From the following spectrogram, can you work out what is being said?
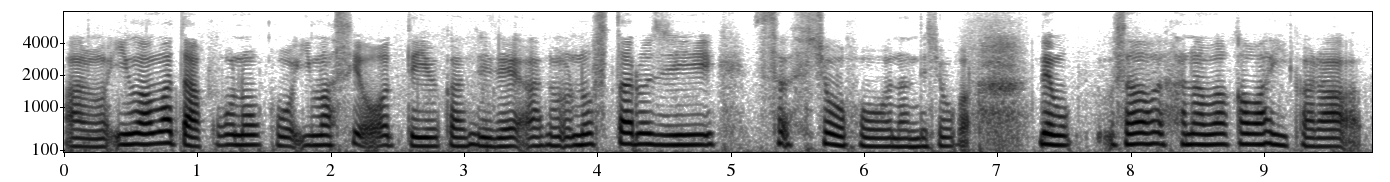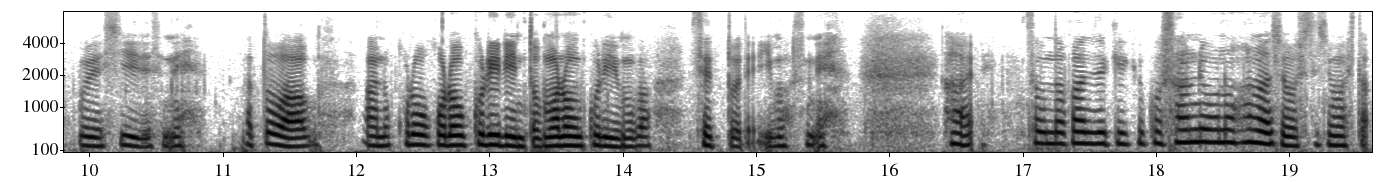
あの今またこの子いますよっていう感じであのノスタルジー商法なんでしょうか。でもうさ花は可愛いから嬉しいですね。あとはあのコロコロクリリンとマロンクリームがセットでいますね。はい。そんな感じで結局サンリオの話をしてしました。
